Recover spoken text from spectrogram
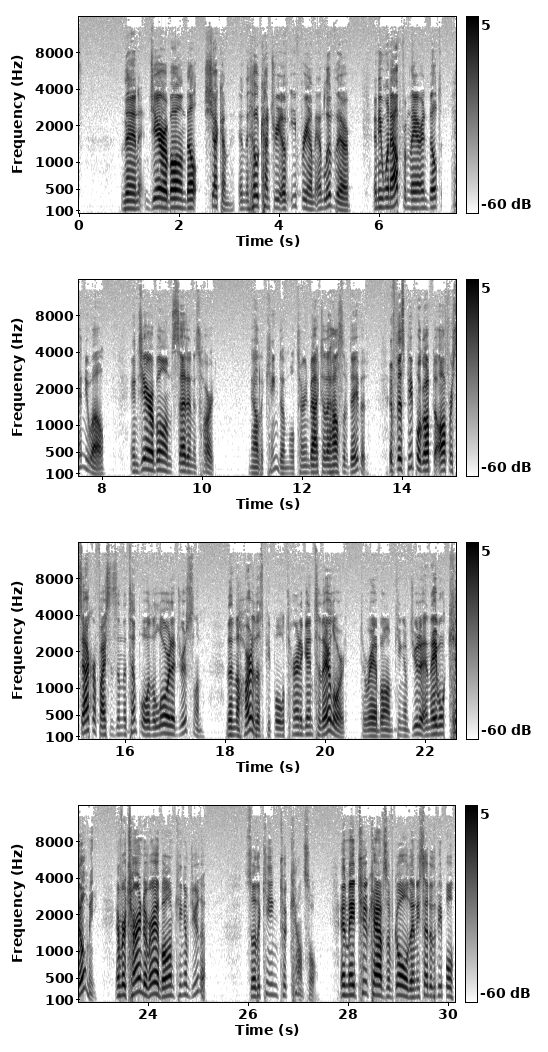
Then Jeroboam built Shechem in the hill country of Ephraim and lived there. And he went out from there and built Penuel. And Jeroboam said in his heart, Now the kingdom will turn back to the house of David. If this people go up to offer sacrifices in the temple of the Lord at Jerusalem, then the heart of this people will turn again to their Lord, to Rehoboam king of Judah, and they will kill me and return to Rehoboam, king of Judah. So the king took counsel and made two calves of gold, and he said to the people,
